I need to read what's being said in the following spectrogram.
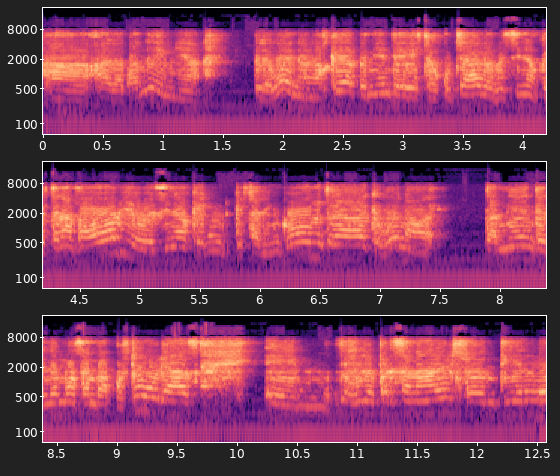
a, la pandemia. Pero bueno, nos queda pendiente esto, escuchar a los vecinos que están a favor y los vecinos que, están en contra, que bueno, también entendemos ambas posturas. Eh, desde lo personal, yo entiendo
